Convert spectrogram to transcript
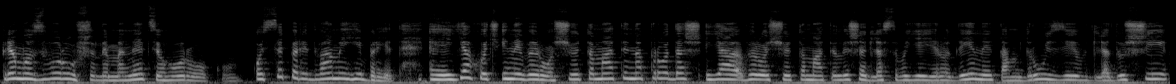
прямо зворушили мене цього року. Ось це перед вами гібрид. Е, Я, хоч і не вирощую томати на продаж, я вирощую томати лише для своєї родини, там друзів, для душі.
